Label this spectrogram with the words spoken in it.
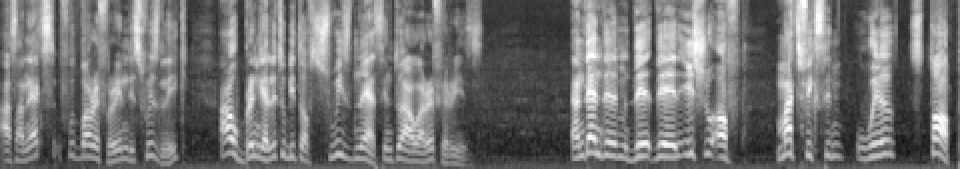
as an ex football referee in the Swiss League. I will bring a little bit of Swissness into our referees. And then the, the, the issue of match fixing will stop.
